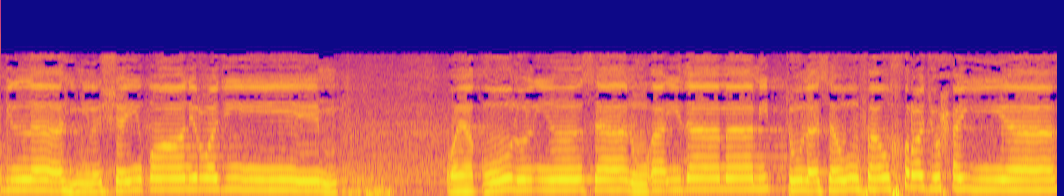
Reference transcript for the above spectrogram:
بالله من الشيطان الرجيم. ويقول الإنسان أإذا ما مت لسوف أخرج حيا؟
